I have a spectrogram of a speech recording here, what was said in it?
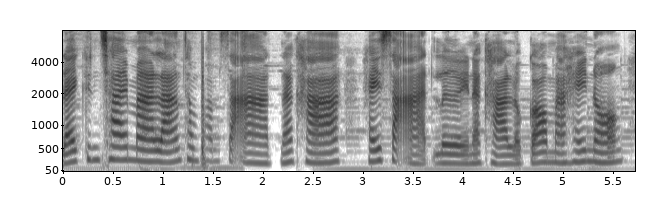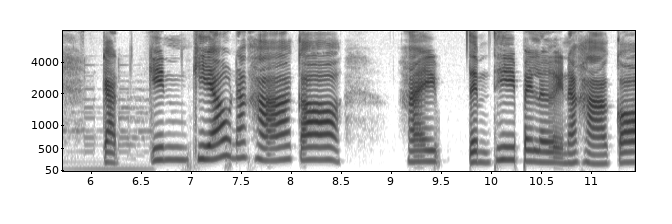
ได้ขึ้นช่ายมาล้างทำความสะอาดนะคะ ให้สะอาดเลยนะคะ แล้วก็มาให้น้องกัดกินเคี้ยวนะคะ ก็ให้เต็มที่ไปเลยนะคะ ก็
